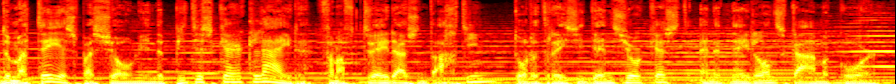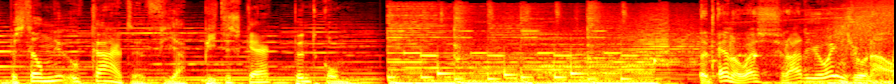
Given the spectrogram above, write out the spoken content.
De Matthäus Passion in de Pieterskerk Leiden. Vanaf 2018 door het Residentieorkest en het Nederlands Kamerkoor. Bestel nu uw kaarten via pieterskerk.com. Het NOS Radio 1-journaal.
